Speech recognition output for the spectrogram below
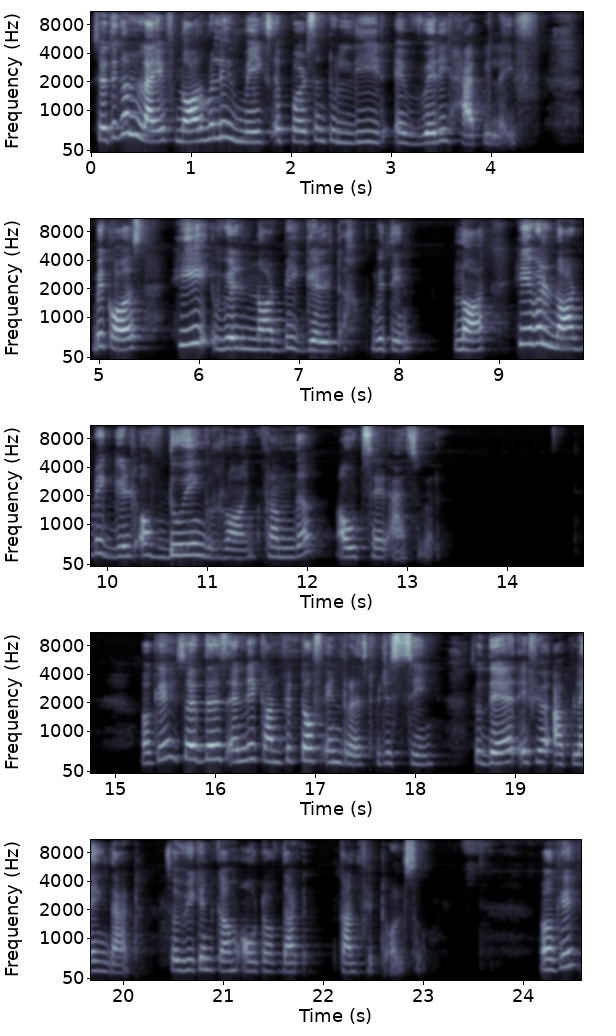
So ethical life normally makes a person to lead a very happy life because he will not be guilt within nor he will not be guilt of doing wrong from the outside as well okay so if there is any conflict of interest which is seen so there if you are applying that so we can come out of that conflict also. Okay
